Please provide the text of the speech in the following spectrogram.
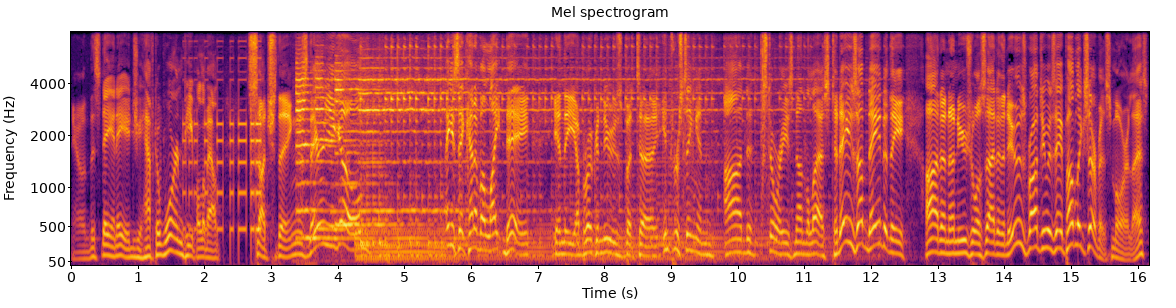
you know, this day and age, you have to warn people about such things. There you go. Like I say, kind of a light day in the uh, broken news, but uh, interesting and odd stories nonetheless. Today's update in the odd and unusual side of the news brought to you as a public service, more or less,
